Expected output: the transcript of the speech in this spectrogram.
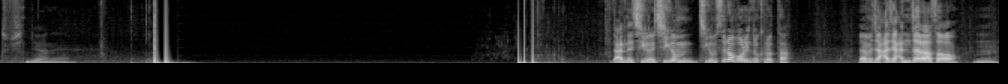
좀 신기하네. 아 근데 지금 지금 지금 쓸어버린 좀 그렇다. 왜냐면 이제 아직 안 자라서 음.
